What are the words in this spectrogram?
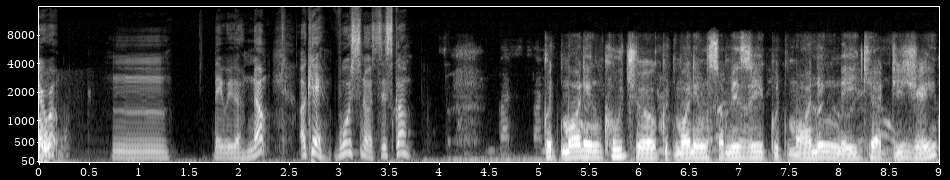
Hello? Mm, there we go. No. Okay, voice notes. Let's go. Good morning, Kucho. Good morning, Somizi. Good morning, Naked DJ.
